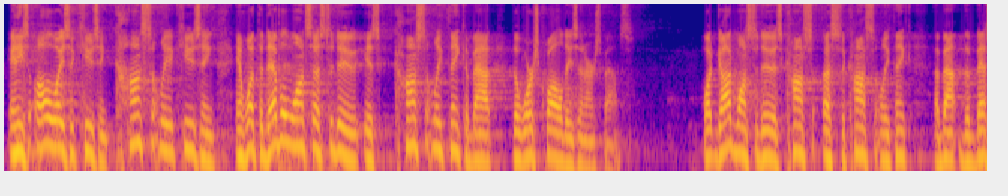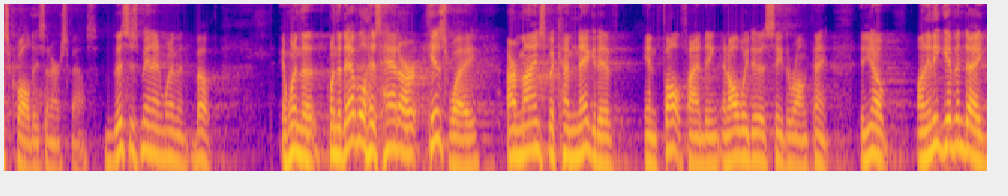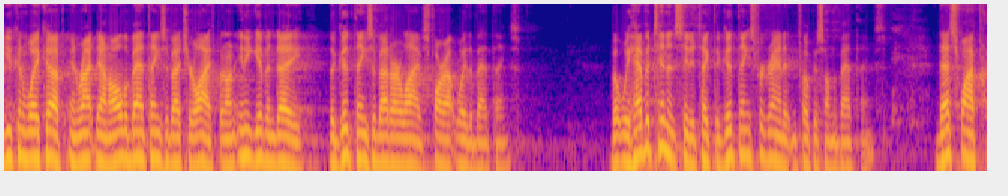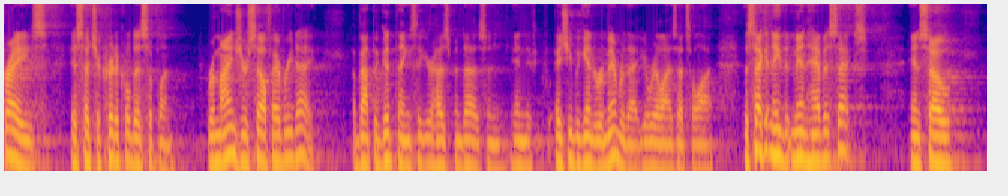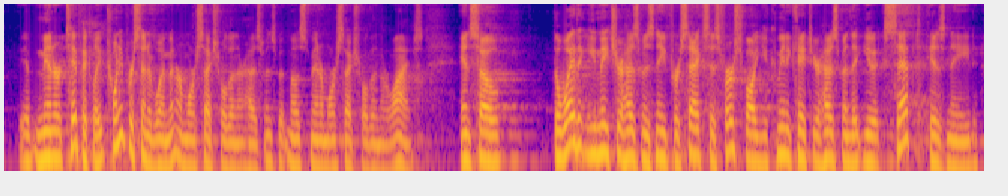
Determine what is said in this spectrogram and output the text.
And he's always accusing, constantly accusing. And what the devil wants us to do is constantly think about the worst qualities in our spouse. What God wants to do is const- us to constantly think about the best qualities in our spouse. This is men and women both. And when the, when the devil has had our, his way, our minds become negative in fault finding, and all we do is see the wrong thing. You know, on any given day, you can wake up and write down all the bad things about your life, but on any given day, the good things about our lives far outweigh the bad things. But we have a tendency to take the good things for granted and focus on the bad things. That's why praise is such a critical discipline. Remind yourself every day about the good things that your husband does. And, and if, as you begin to remember that, you'll realize that's a lot. The second need that men have is sex. And so men are typically, 20% of women are more sexual than their husbands, but most men are more sexual than their wives. And so, the way that you meet your husband's need for sex is first of all, you communicate to your husband that you accept his need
